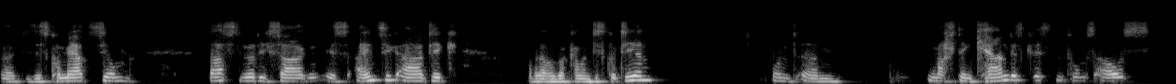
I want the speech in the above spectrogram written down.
äh, dieses Kommerzium, das würde ich sagen, ist einzigartig, aber darüber kann man diskutieren und ähm, macht den Kern des Christentums aus.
